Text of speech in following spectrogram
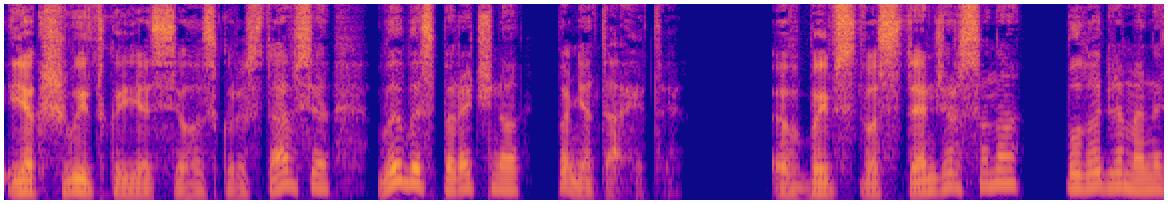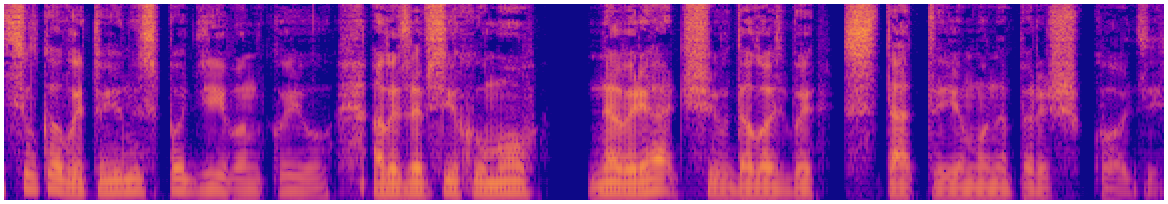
і як швидко я з цього скористався, ви, безперечно, Пам'ятаєте, вбивство Стенджерсона було для мене цілковитою несподіванкою, але за всіх умов навряд чи вдалося би стати йому на перешкоді.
